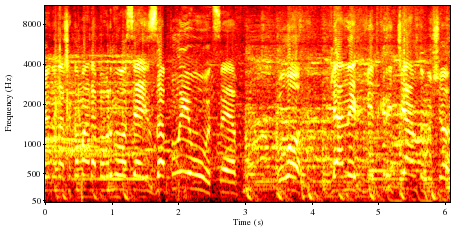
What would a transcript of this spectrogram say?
Щойно наша команда повернулася із запливу. Це було для них відкриттям, тому що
